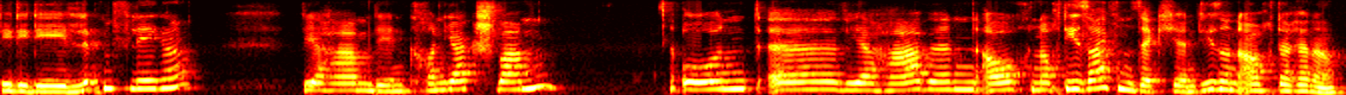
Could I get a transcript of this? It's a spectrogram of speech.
die, die, die Lippenpflege. Wir haben den Cognac-Schwamm. Und äh, wir haben auch noch die Seifensäckchen, die sind auch der Renner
